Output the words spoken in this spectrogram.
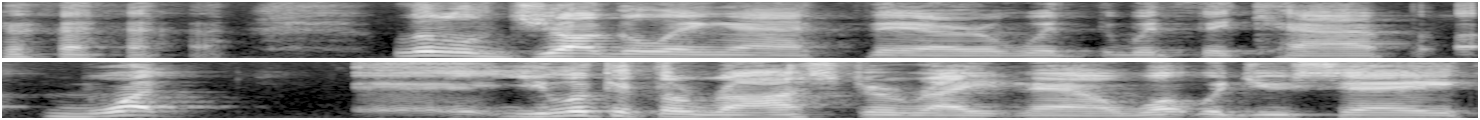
Little juggling act there with with the cap. Uh, what you look at the roster right now, what would you say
